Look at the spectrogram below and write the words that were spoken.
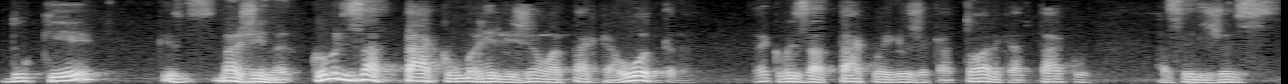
do que. Imagina, como eles atacam uma religião, atacam a outra, né? como eles atacam a Igreja Católica, atacam as religiões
